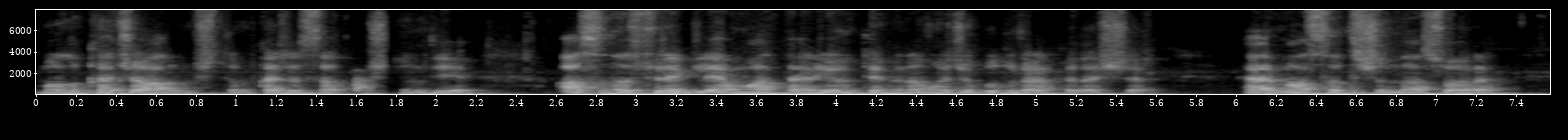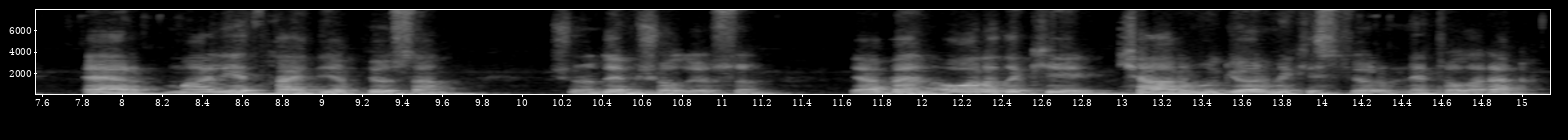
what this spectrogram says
Malı kaça almıştım, kaça satmıştım diye. Aslında sürekli envanter yöntemin amacı budur arkadaşlar. Her mal satışından sonra eğer maliyet kaydı yapıyorsan şunu demiş oluyorsun. Ya ben o aradaki karımı görmek istiyorum net olarak.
